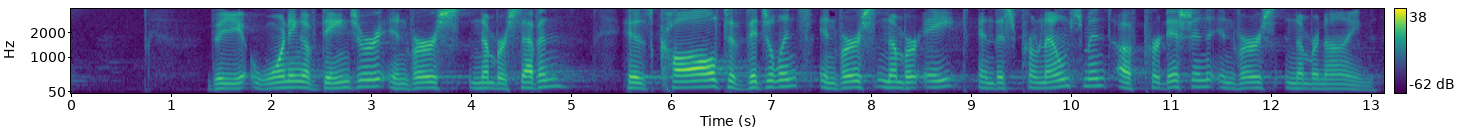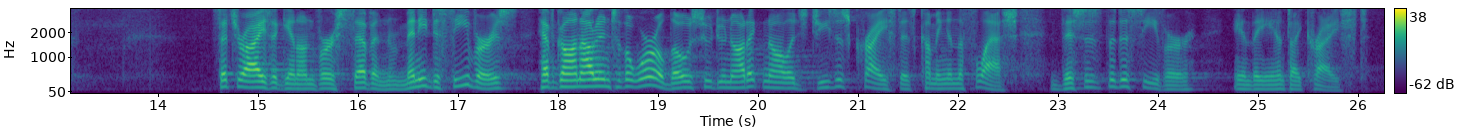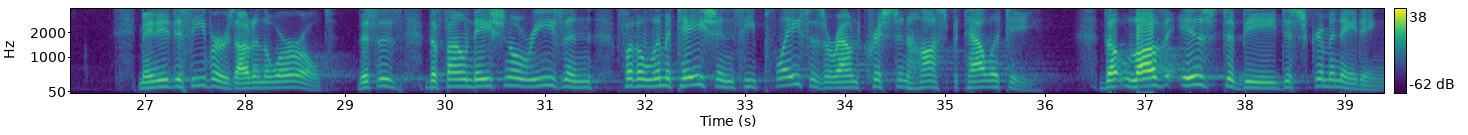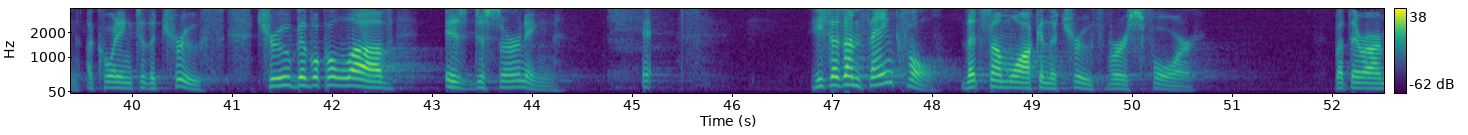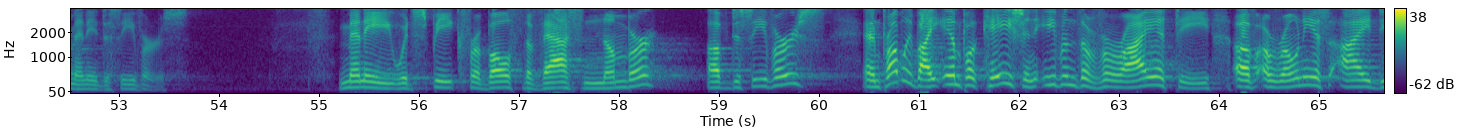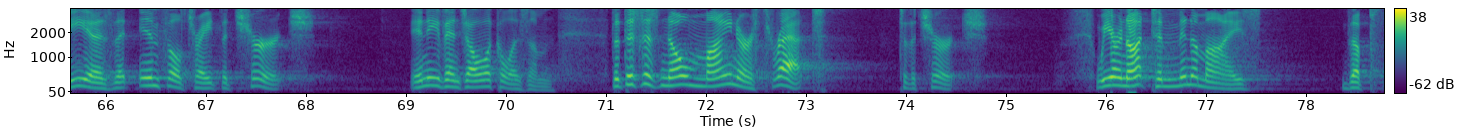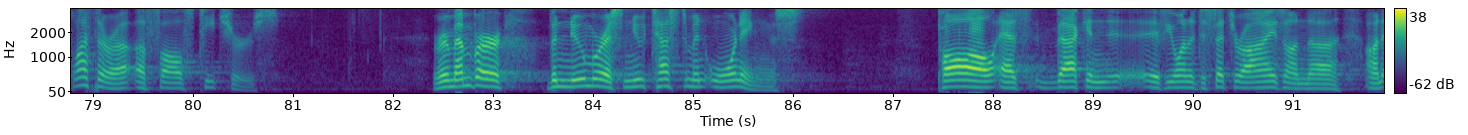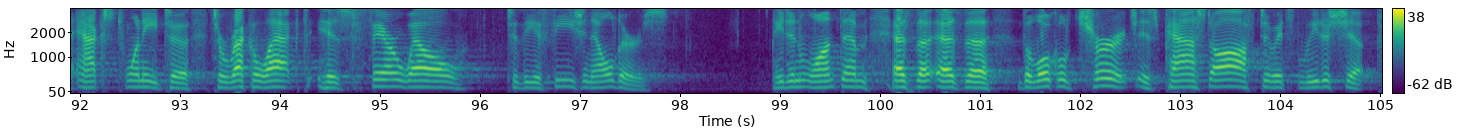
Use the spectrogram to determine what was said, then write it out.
the warning of danger in verse number seven, his call to vigilance in verse number eight, and this pronouncement of perdition in verse number nine. Set your eyes again on verse 7. Many deceivers have gone out into the world, those who do not acknowledge Jesus Christ as coming in the flesh. This is the deceiver and the Antichrist. Many deceivers out in the world. This is the foundational reason for the limitations he places around Christian hospitality. That love is to be discriminating according to the truth. True biblical love is discerning. He says, I'm thankful that some walk in the truth, verse 4, but there are many deceivers. Many would speak for both the vast number of deceivers and probably by implication, even the variety of erroneous ideas that infiltrate the church in evangelicalism. That this is no minor threat to the church. We are not to minimize the plethora of false teachers. Remember the numerous New Testament warnings. Paul, as back in, if you wanted to set your eyes on, uh, on Acts 20 to, to recollect his farewell to the Ephesian elders. He didn't want them, as the, as the, the local church is passed off to its leadership,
